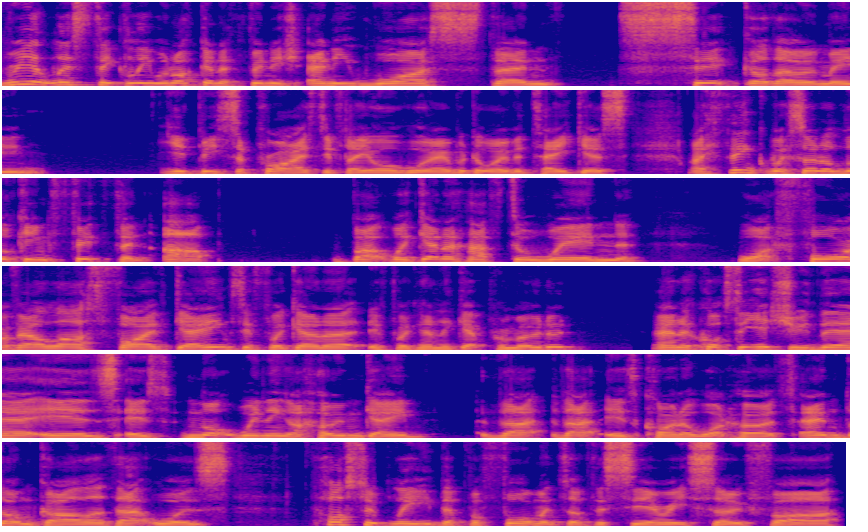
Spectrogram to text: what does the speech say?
realistically, we're not going to finish any worse than sick. Although I mean, you'd be surprised if they all were able to overtake us. I think we're sort of looking fifth and up, but we're going to have to win what four of our last five games if we're gonna if we're gonna get promoted. And of course, the issue there is is not winning a home game. That that is kind of what hurts. And Dongala, that was possibly the performance of the series so far.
